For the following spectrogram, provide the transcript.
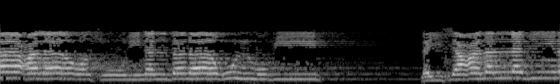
على رسولنا البلاغ المبين. ليس على الذين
